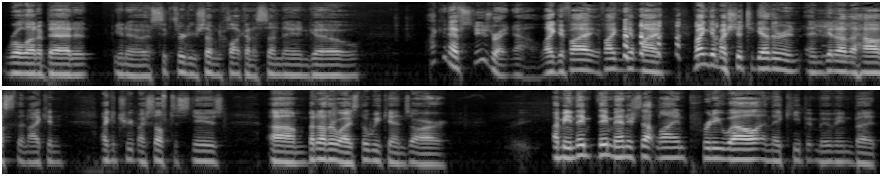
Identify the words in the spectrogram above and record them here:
roll out of bed at you know 6.30 or 7 o'clock on a sunday and go I can have snooze right now. Like if I if I can get my if I can get my shit together and, and get out of the house, then I can I can treat myself to snooze. Um, but otherwise, the weekends are. I mean, they they manage that line pretty well and they keep it moving. But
